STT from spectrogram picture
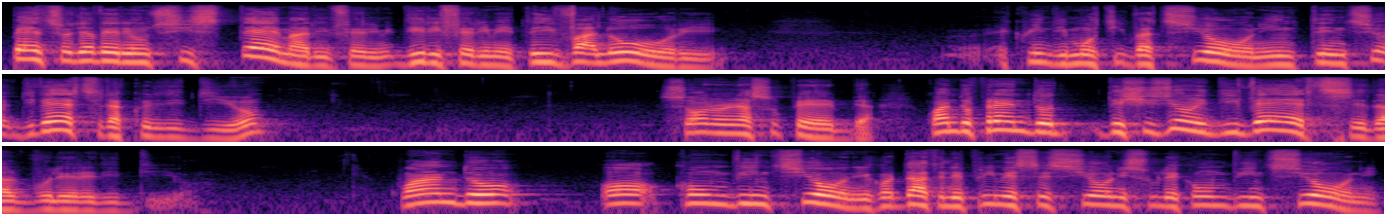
penso di avere un sistema di riferimento, i valori e quindi motivazioni, intenzioni diverse da quelli di Dio, sono nella superbia. Quando prendo decisioni diverse dal volere di Dio, quando ho convinzioni, ricordate le prime sessioni sulle convinzioni,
